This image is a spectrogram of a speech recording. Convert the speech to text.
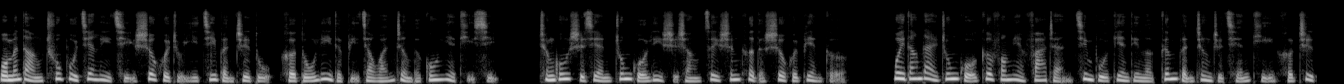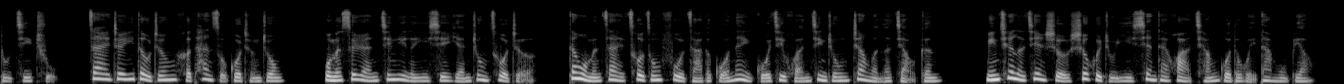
我们党初步建立起社会主义基本制度和独立的比较完整的工业体系，成功实现中国历史上最深刻的社会变革，为当代中国各方面发展进步奠定了根本政治前提和制度基础。在这一斗争和探索过程中，我们虽然经历了一些严重挫折，但我们在错综复杂的国内国际环境中站稳了脚跟，明确了建设社会主义现代化强国的伟大目标。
